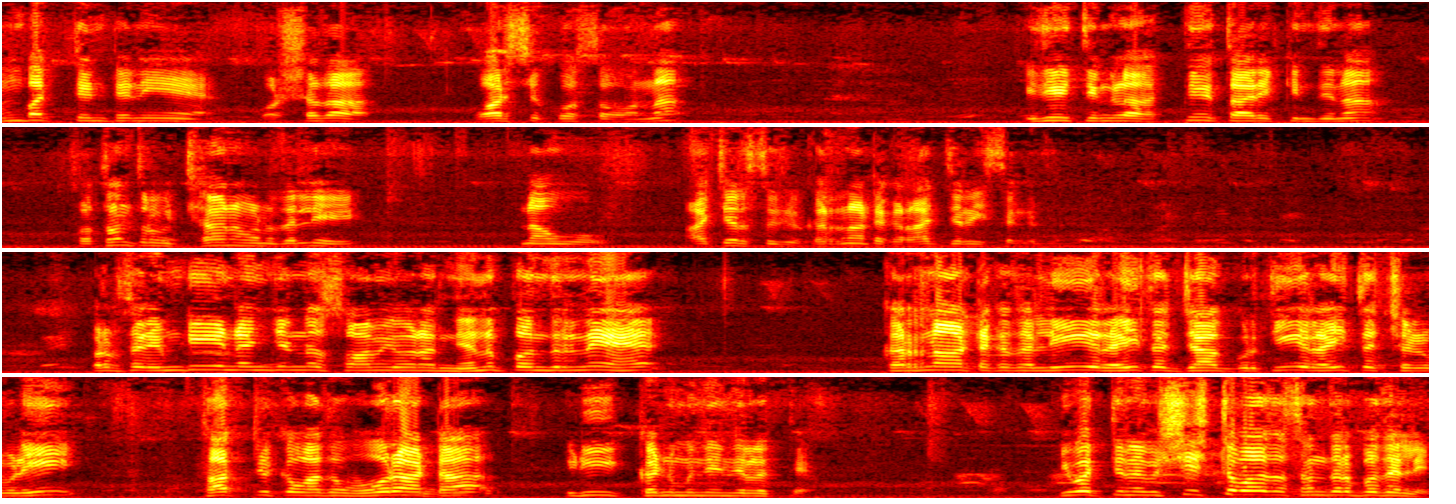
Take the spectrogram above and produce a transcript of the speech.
ಎಂಬತ್ತೆಂಟನೇ ವರ್ಷದ ವಾರ್ಷಿಕೋತ್ಸವವನ್ನು ಇದೇ ತಿಂಗಳ ಹತ್ತನೇ ತಾರೀಕಿನ ದಿನ ಸ್ವತಂತ್ರ ಉದ್ಯಾನವನದಲ್ಲಿ ನಾವು ಆಚರಿಸ್ತಿದ್ದೀವಿ ಕರ್ನಾಟಕ ರಾಜ್ಯ ರೈತ ಸಂಘದಿಂದ. ಪ್ರೊಫೆಸರ್ ಎಂ ಡಿ ನಂಜುಂಡಸ್ವಾಮಿಯವರ ನೆನಪಂದ್ರೆ ಕರ್ನಾಟಕದಲ್ಲಿ ರೈತ ಜಾಗೃತಿ, ರೈತ ಚಳವಳಿ, ತಾತ್ವಿಕವಾದ ಹೋರಾಟ ಇಡೀ ಕಣ್ಣು ಮುಂದೆ ನಿಲ್ಲುತ್ತೆ. ಇವತ್ತಿನ ವಿಶಿಷ್ಟವಾದ ಸಂದರ್ಭದಲ್ಲಿ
